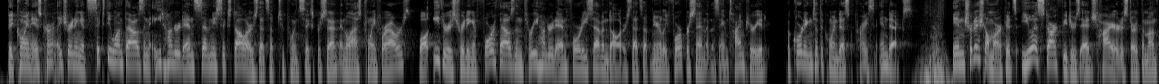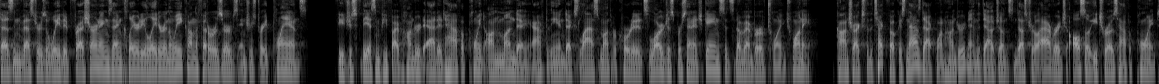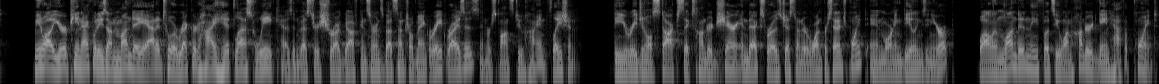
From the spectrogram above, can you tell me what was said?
Bitcoin is currently trading at $61,876. That's up 2.6% in the last 24 hours, while Ether is trading at $4,347. That's up nearly 4% in the same time period, according to the Coindesk Price Index. In traditional markets, U.S. stock futures edged higher to start the month as investors awaited fresh earnings and clarity later in the week on the Federal Reserve's interest rate plans. Futures for the S&P 500 added half a point on Monday after the index last month recorded its largest percentage gain since November of 2020. Contracts for the tech-focused Nasdaq 100 and the Dow Jones Industrial Average also each rose half a point. Meanwhile, European equities on Monday added to a record high hit last week as investors shrugged off concerns about central bank rate rises in response to high inflation. The regional Stoxx 600 share index rose just under 1 percentage point in morning dealings in Europe, while in London the FTSE 100 gained half a point.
